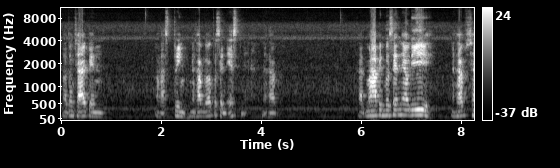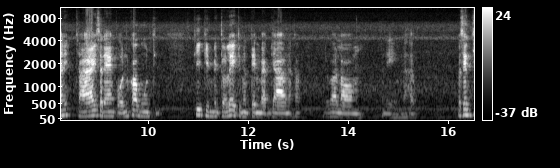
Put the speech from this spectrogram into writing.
เราต้องใช้เป็น string นะครับแล้วเปอร์เซ็นต์ s เนี่ยนะครับถัดมาเป็นเปอร์เซ็นต์ ld นะครับชนิดใช้แสดงผลข้อมูลทที่พิมพ์เป็นตัวเลขจำนวนเต็มแบบยาวนะครับ หรือว่าลองนั่นเองนะครับเปอร์เซ็นต์ g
